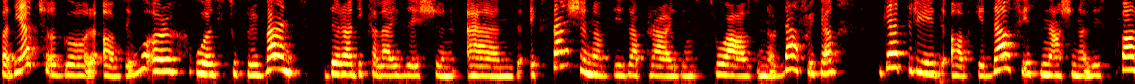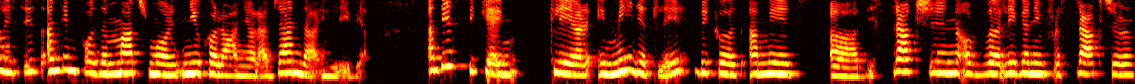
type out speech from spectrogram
But the actual goal of the war was to prevent the radicalization and extension of these uprisings throughout North Africa get rid of Gaddafi's nationalist policies and impose a much more new colonial agenda in Libya. And this became clear immediately because amidst uh, destruction of uh, Libyan infrastructure,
